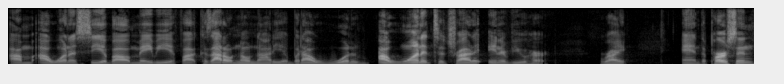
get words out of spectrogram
I'm I want to see about maybe if I because I don't know Nadia, but I would I wanted to try to interview her, right? And the person,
